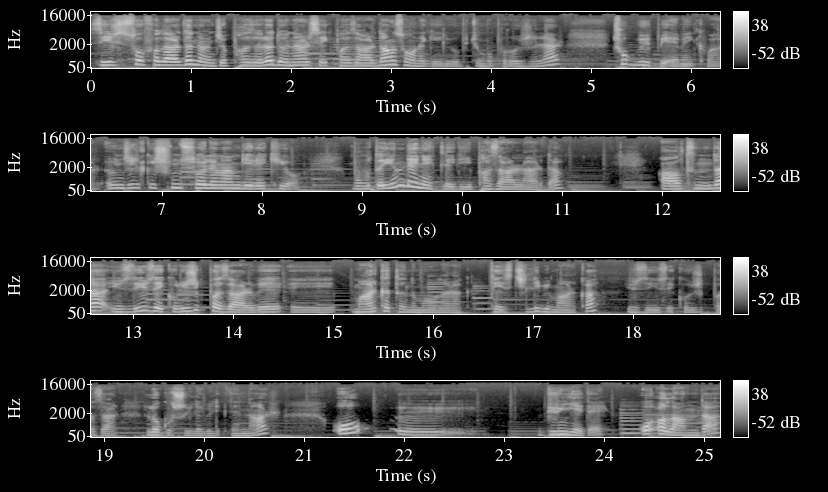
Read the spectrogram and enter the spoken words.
zehirsiz sofralardan önce pazara dönersek pazardan sonra geliyor bütün bu projeler. Çok büyük bir emek var. Öncelikle şunu söylemem gerekiyor. Buğdayın denetlediği pazarlarda altında %100 ekolojik pazar ve e, marka tanımı olarak tescilli bir marka %100 ekolojik pazar logosuyla birlikte nar. O e, bünyede, o alanda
